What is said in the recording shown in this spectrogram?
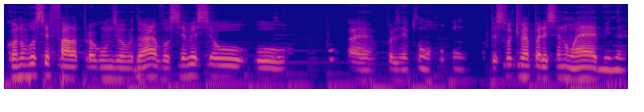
Quando você fala para algum desenvolvedor, ah, você vai ser o, o é, por exemplo, um, um, a pessoa que vai aparecer no webinar,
